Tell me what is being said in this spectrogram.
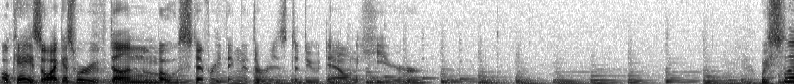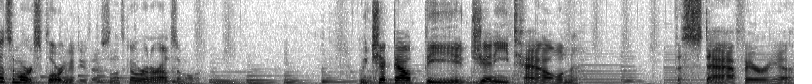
Okay, so I guess we've done most everything that there is to do down here. We've still got some more exploring to do, though, so let's go run around some more. We checked out the Jenny Town, the staff area.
